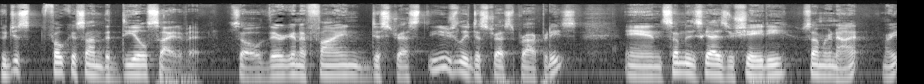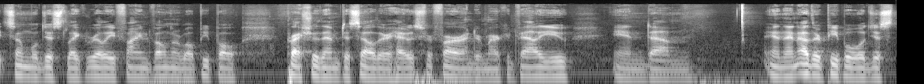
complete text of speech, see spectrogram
who just focus on the deal side of it. So they're going to find distressed, usually distressed properties, and some of these guys are shady, some are not, right? Some will just like really find vulnerable people, pressure them to sell their house for far under market value, and um, and then other people will just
